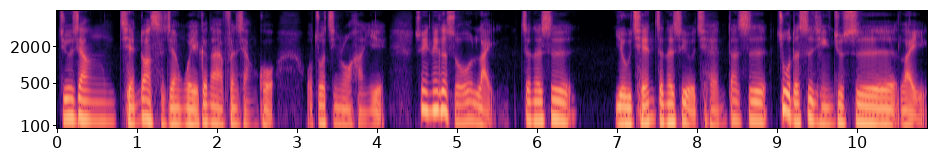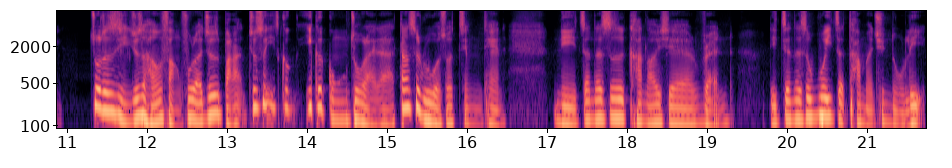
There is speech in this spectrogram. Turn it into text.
就像前段时间我也跟大家分享过，我做金融行业，所以那个时候来真的是有钱，真的是有钱，但是做的事情就是来。做的事情就是很反复了，就是把它就是一个一个工作来的。但是如果说今天你真的是看到一些人，你真的是为着他们去努力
